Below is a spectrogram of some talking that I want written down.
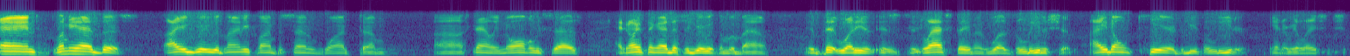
And let me add this. I agree with 95% of what um, uh, Stanley normally says. And the only thing I disagree with him about is that what he, his, his last statement was the leadership. I don't care to be the leader in a relationship.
